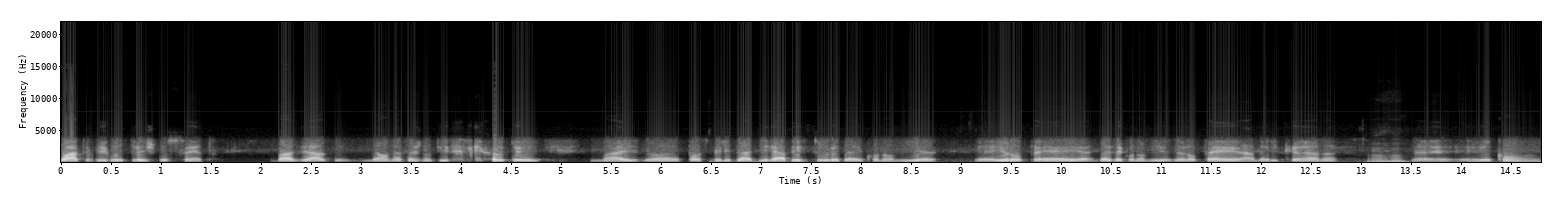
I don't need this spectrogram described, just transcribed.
4,3%, baseado não nessas notícias que eu dei, mas na possibilidade de reabertura da economia é, europeia, das economias europeia, americana, uhum. né, é, com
